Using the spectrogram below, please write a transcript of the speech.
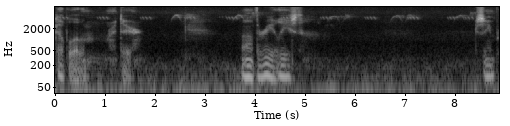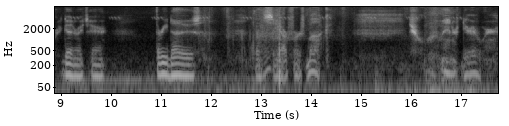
Couple of them right there. Uh, three at least. See them pretty good right there. Three does. Let's see our first buck. Phew, man, there's deer everywhere.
